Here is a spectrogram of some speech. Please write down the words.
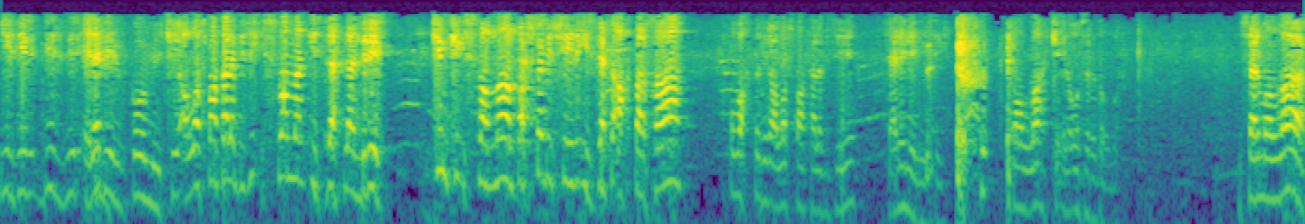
bizdir, bizdir elə bir qovmuyuk ki, Allah subhanət hələ bizi İslamla izzətləndirib. Kim ki İslamdan başqa bir şeydə izzəti axtarsa, o vaxtda deyir Allah subhanət hələ bizi dəlil eləyəcək. Allah ki, elə o zırıda olur. Müsəlmanlar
